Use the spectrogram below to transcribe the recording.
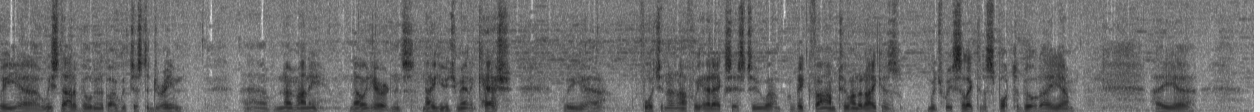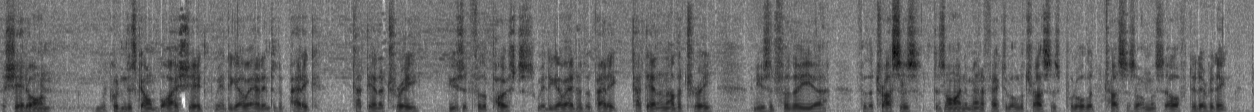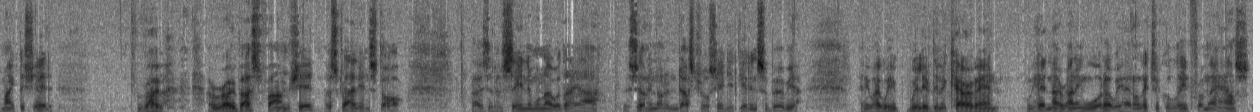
we, uh, we started building the boat with just a dream, uh, no money, no inheritance, no huge amount of cash. We, uh, fortunate enough, we had access to um, a big farm, 200 acres, which we selected a spot to build a, um, a, uh, a shed on. We couldn't just go and buy a shed. We had to go out into the paddock, cut down a tree, use it for the posts. We had to go out into the paddock, cut down another tree, and use it for the uh, for the trusses. Designed and manufactured all the trusses, put all the trusses on myself, did everything to make the shed. Ro a robust farm shed, Australian style. Those that have seen them will know what they are. They're certainly not an industrial shed you'd get in suburbia. Anyway, we, we lived in a caravan. We had no running water. We had an electrical lead from the house.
